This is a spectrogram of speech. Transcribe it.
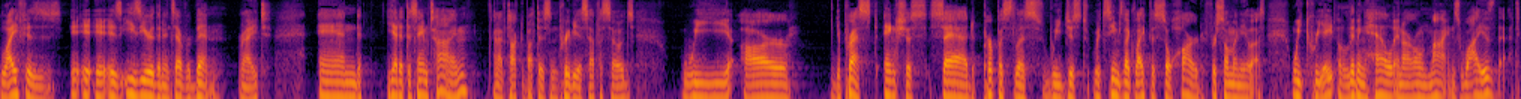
life is, is easier than it's ever been, right? And yet at the same time, and I've talked about this in previous episodes, we are depressed, anxious, sad, purposeless. We just, it seems like life is so hard for so many of us. We create a living hell in our own minds. Why is that?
